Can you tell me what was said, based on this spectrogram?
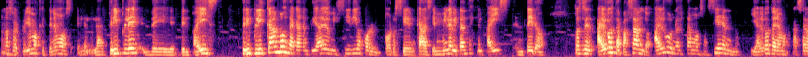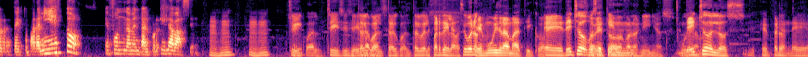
no nos olvidemos que tenemos la triple de- del país, triplicamos la cantidad de homicidios por, por cien- cada 100.000 habitantes que el país entero. Entonces, algo está pasando, algo no estamos haciendo y algo tenemos que hacer al respecto. Para mí esto es fundamental porque es la base. Ujú, ujú. Sí. Tal cual. sí, sí, sí, Sí, tal cual, base. tal cual, tal cual. Es parte de la base. Bueno, es muy dramático. eh, de hecho, vos sobre todo en- con los niños. muy de hecho, los, eh, perdón, eh,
